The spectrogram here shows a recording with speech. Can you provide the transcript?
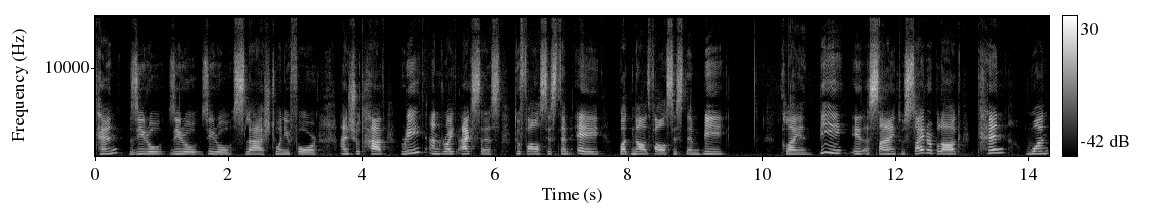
10.0.0.0/24 and should have read and write access to file system A but not file system B. Client B is assigned to CIDR block 10.1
